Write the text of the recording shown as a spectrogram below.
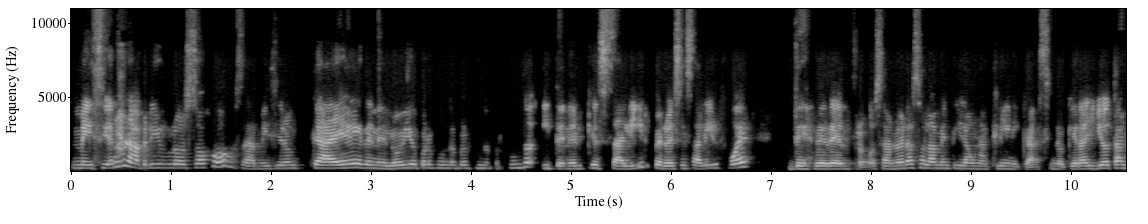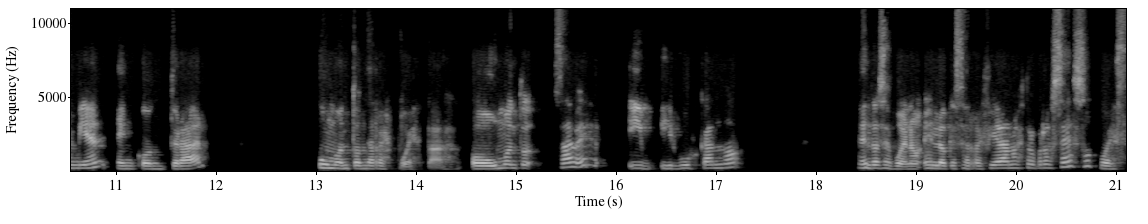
me hicieron abrir los ojos, o sea, me hicieron caer en el hoyo profundo, profundo, profundo y tener que salir, pero ese salir fue desde dentro, o sea, no era solamente ir a una clínica, sino que era yo también encontrar un montón de respuestas o un montón, ¿sabes? Y ir buscando. Entonces, bueno, en lo que se refiere a nuestro proceso, pues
